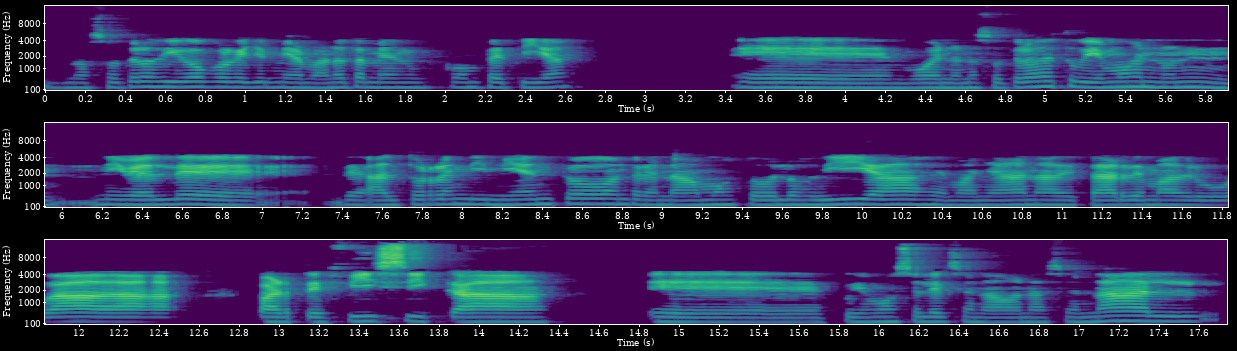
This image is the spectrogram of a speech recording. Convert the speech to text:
nosotros digo porque mi hermano también competía, eh, bueno, nosotros estuvimos en un nivel de, de, alto rendimiento, entrenábamos todos los días, de mañana, de tarde, madrugada, parte física, eh, fuimos seleccionado nacional,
